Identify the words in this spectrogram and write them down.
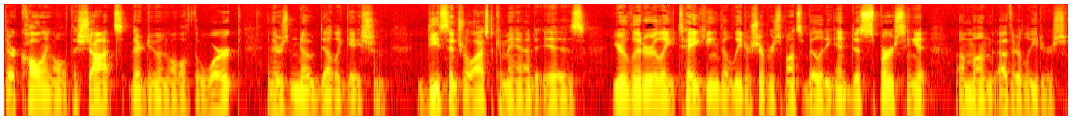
They're calling all the shots, they're doing all of the work, and there's no delegation. Decentralized command is you're literally taking the leadership responsibility and dispersing it among other leaders.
